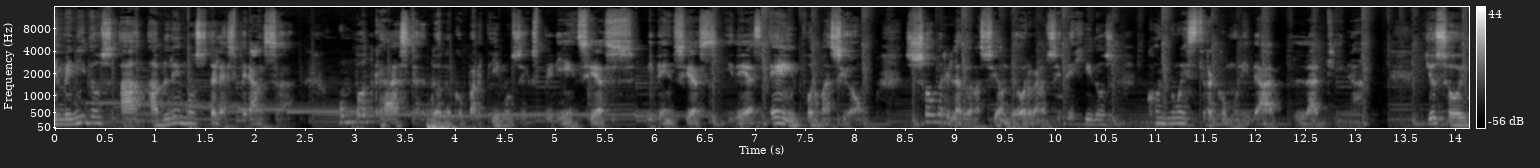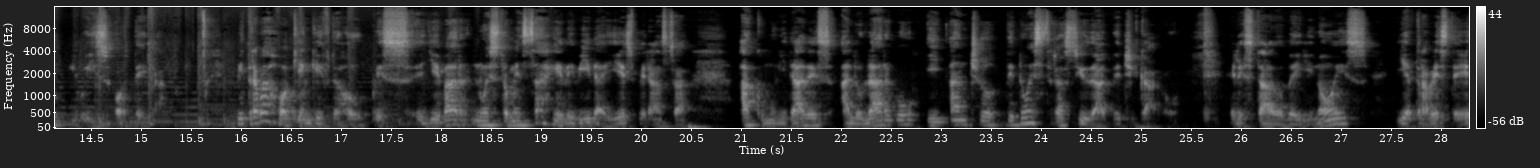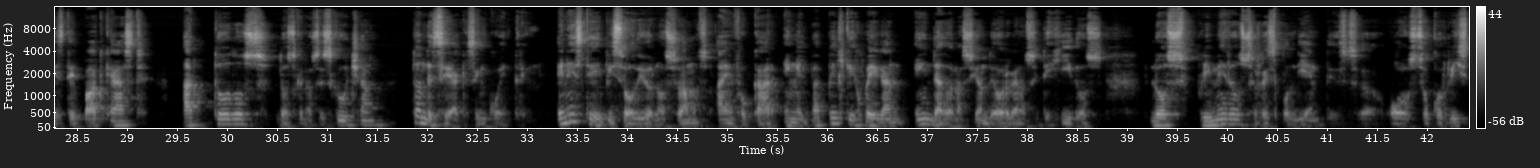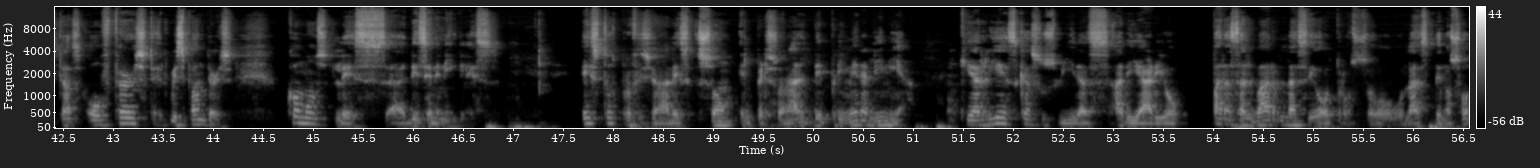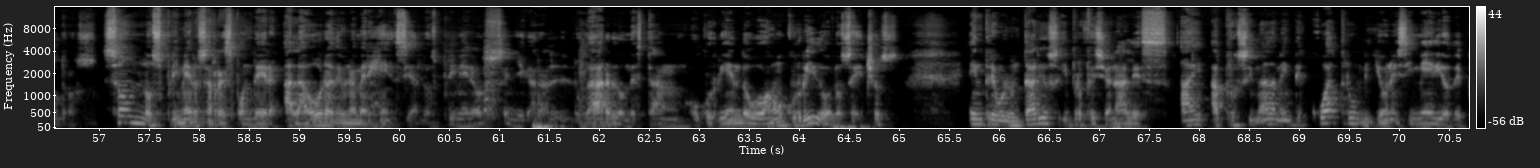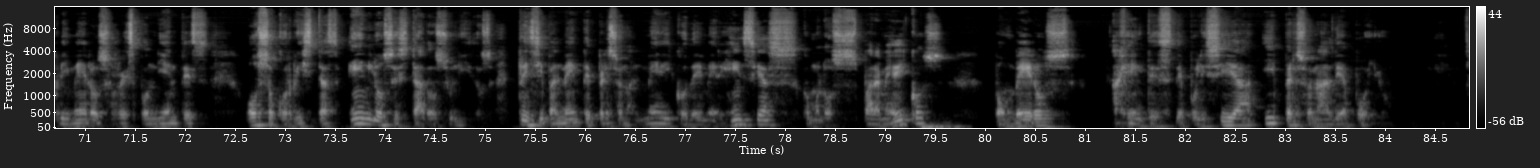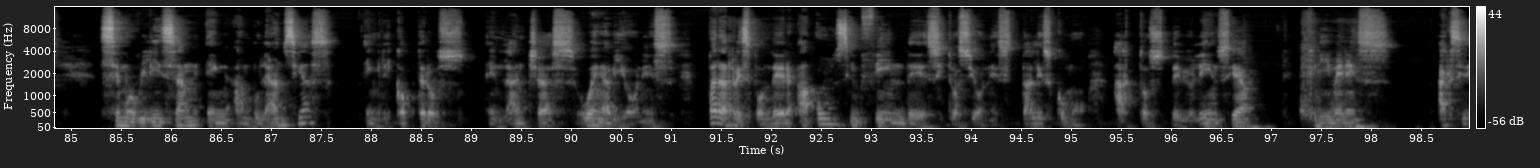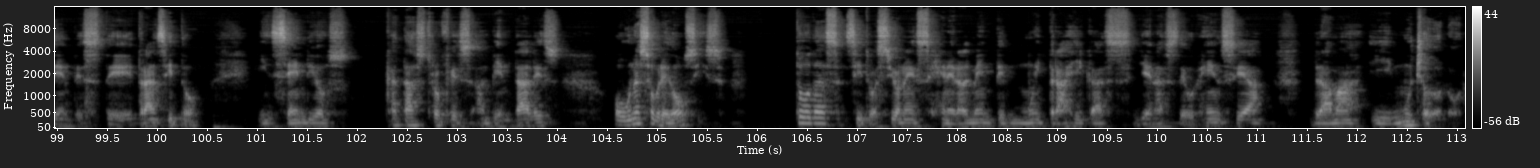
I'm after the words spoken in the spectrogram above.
Bienvenidos a Hablemos de la Esperanza, un podcast donde compartimos experiencias, vivencias, ideas e información sobre la donación de órganos y tejidos con nuestra comunidad latina. Yo soy Luis Ortega. Mi trabajo aquí en Gift of Hope es llevar nuestro mensaje de vida y esperanza a comunidades a lo largo y ancho de nuestra ciudad de Chicago, el estado de Illinois y a través de este podcast a todos los que nos escuchan, donde sea que se encuentren. En este episodio nos vamos a enfocar en el papel que juegan en la donación de órganos y tejidos los primeros respondientes o socorristas o first responders, como les ah, dicen en inglés. Estos profesionales son el personal de primera línea que arriesga sus vidas a diario para salvar las de otros o las de nosotros. Son los primeros en responder a la hora de una emergencia, los primeros en llegar al lugar donde están ocurriendo o han ocurrido los hechos. Entre voluntarios y profesionales hay aproximadamente 4 millones y medio de primeros respondientes o socorristas en los Estados Unidos, principalmente personal médico de emergencias como los paramédicos, bomberos, agentes de policía y personal de apoyo. Se movilizan en ambulancias, en helicópteros, en lanchas o en aviones para responder a un sinfín de situaciones, tales como actos de violencia, crímenes, accidentes de tránsito, incendios, catástrofes ambientales o una sobredosis Todas situaciones generalmente muy trágicas, llenas de urgencia, drama y mucho dolor.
